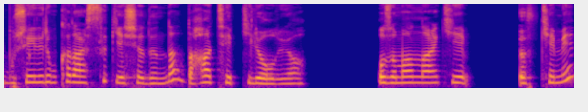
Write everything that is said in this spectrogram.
bu şeyleri bu kadar sık yaşadığında daha tepkili oluyor. o zamanlarki öfkemi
